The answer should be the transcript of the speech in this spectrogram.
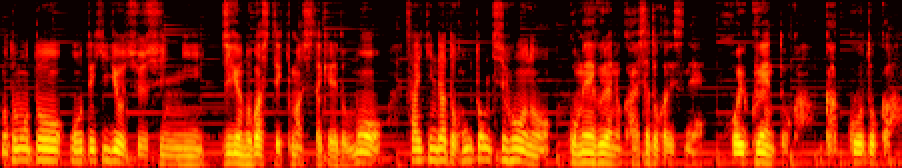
もともと大手企業を中心に事業を伸ばしてきましたけれども、最近だと本当に地方の5名ぐらいの会社とかですね、保育園とか学校とか、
